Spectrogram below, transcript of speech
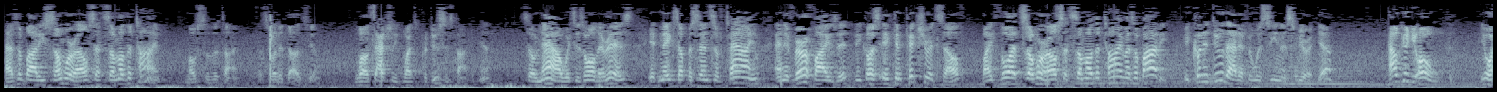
as a body somewhere else at some other time, most of the time. That's what it does, yeah. Well, it's actually what produces time, yeah. So now, which is all there is, it makes up a sense of time and it verifies it because it can picture itself by thought somewhere else at some other time as a body. It couldn't do that if it was seen as spirit, yeah? How could you, oh, or,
